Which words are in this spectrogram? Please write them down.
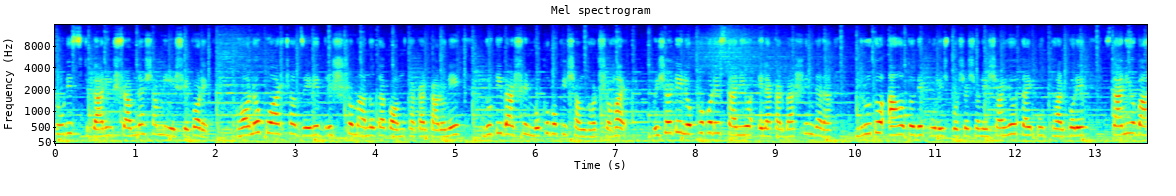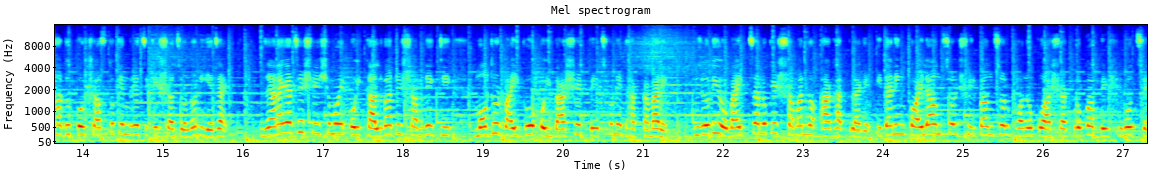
টুরিস্ট গাড়ির সামনাসামনি এসে পড়ে। ঘন কুয়াশা, জেরে দৃশ্যমানতা কম থাকার কারণে দুটি বাসের মুখোমুখি সংঘর্ষ হয়। বিষয়টি লক্ষ্য করে স্থানীয় এলাকার বাসিন্দারা দ্রুত আহতদের পুলিশ প্রশাসনের সহায়তায় উদ্ধার করে স্থানীয় বাহাদুরপুর স্বাস্থ্যকেন্দ্রে চিকিৎসার জন্য নিয়ে যায়। জানা গেছে, সেই সময় ওই কালভার্টের সামনে একটি মোটর বাইকও ওই বাসের পেছনে ধাক্কা মারে। যদিও বাইক চালকের সামান্য আঘাত লাগে। ইদানিং কয়লা অঞ্চল, শিল্পাঞ্চল ঘন কুয়াশার প্রকোপ বেশি হচ্ছে।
